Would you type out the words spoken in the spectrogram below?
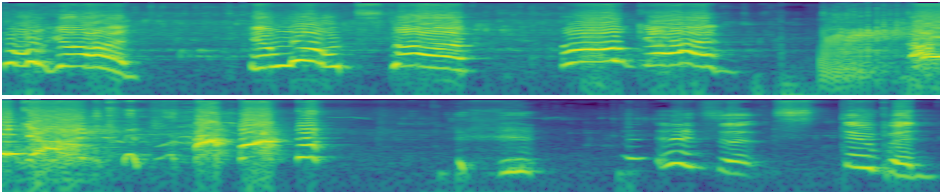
Oh god! It won't stop! Oh god! Oh god! it's a stupid.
